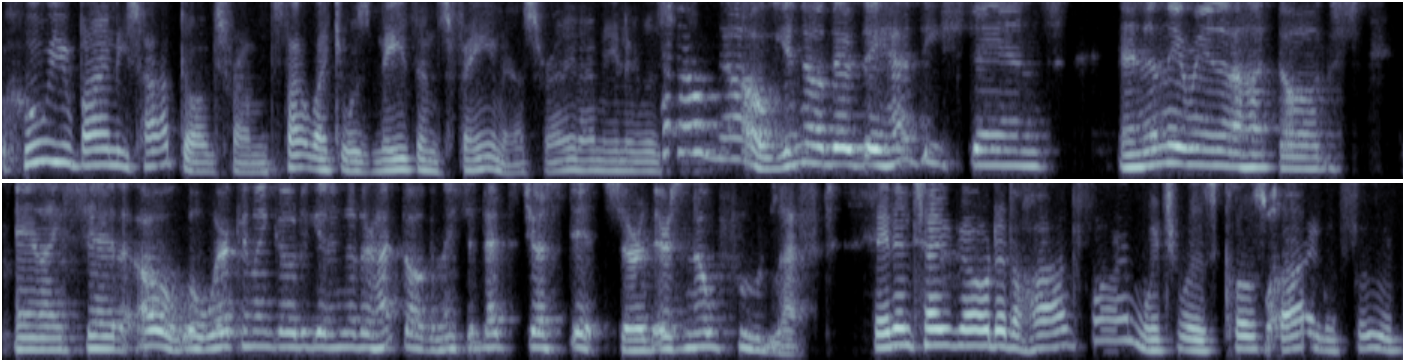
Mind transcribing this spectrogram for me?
who were you buying these hot dogs from? It's not like it was Nathan's famous, right? I mean, it was. I don't know. You know, they they had these stands, and then they ran out of hot dogs. And I said, "Oh, well, where can I go to get another hot dog?" And they said, "That's just it, sir. There's no food left." They didn't tell you to go to the hog farm, which was close Well- by with food.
